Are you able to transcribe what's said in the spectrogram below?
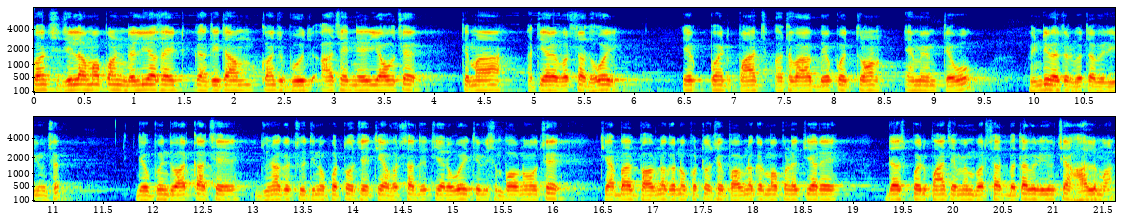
કચ્છ જિલ્લામાં પણ નલિયા સાઈડ, ગાંધીધામ કચ્છ ભુજ આ સાઈડના એરિયાઓ છે. તેમાં અત્યારે વરસાદ હોય એક પોઈન્ટ પાંચ અથવા બે પોઈન્ટ ત્રણ એમએમ તેઓ વિન્ડી વેધર બતાવી રહ્યું છે. દેવભૂમિ દ્વારકા છે, જુનાગઢ સુધીનો પટ્ટો છે, ત્યાં વરસાદ અત્યારે હોય તેવી સંભાવનાઓ છે. ત્યારબાદ ભાવનગરનો પટ્ટો છે, ભાવનગરમાં પણ અત્યારે દસ પોઈન્ટ પાંચ એમએમ વરસાદ બતાવી રહ્યું છે હાલમાં.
